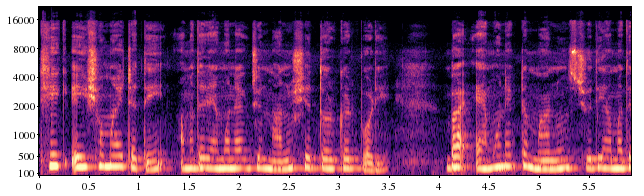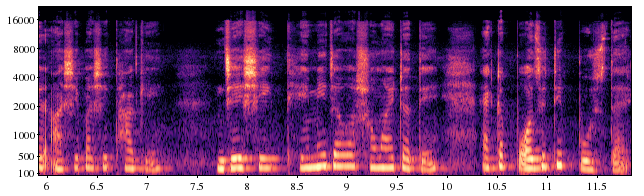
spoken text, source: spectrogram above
ঠিক এই সময়টাতেই আমাদের এমন একজন মানুষের দরকার পড়ে বা এমন একটা মানুষ যদি আমাদের আশেপাশে থাকে, যে সেই থেমে যাওয়া সময়টাতে একটা পজিটিভ পুশ দেয়।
